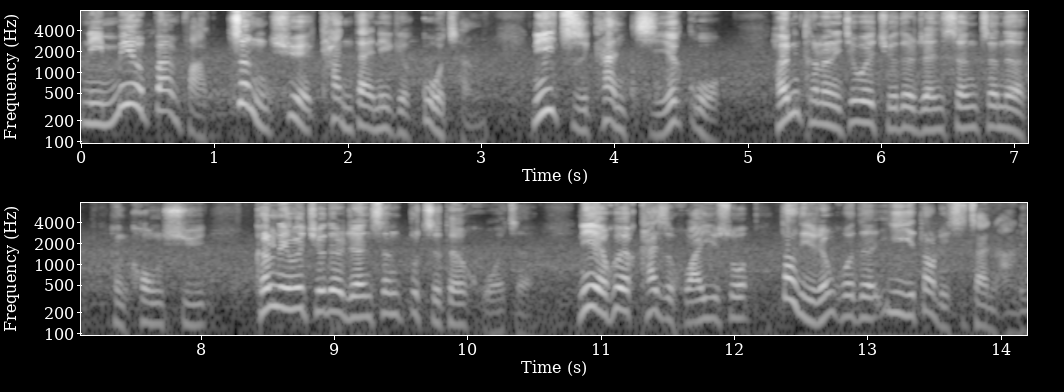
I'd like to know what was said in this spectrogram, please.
你没有办法正确看待那个过程，你只看结果，很可能你就会觉得人生真的很空虚。可能你会觉得人生不值得活着，你也会开始怀疑说，到底人活的意义到底是在哪里？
